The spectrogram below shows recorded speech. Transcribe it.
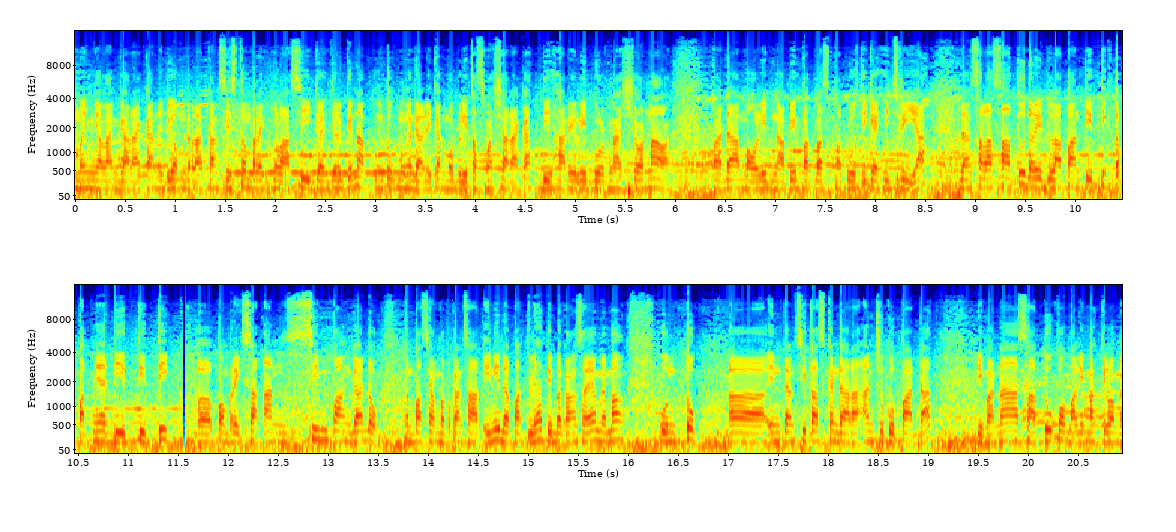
menyelenggarakan dan juga menerapkan sistem regulasi ganjil genap untuk mengendalikan mobilitas masyarakat di hari libur nasional pada Maulid Nabi 1443 Hijriah dan salah satu dari delapan titik tepatnya di titik uh, pemeriksaan Simpang Gadok. Tempat saya melaporkan saat ini dapat dilihat di belakang saya memang untuk uh, intensitas kendaraan cukup padat di mana 1,5 km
